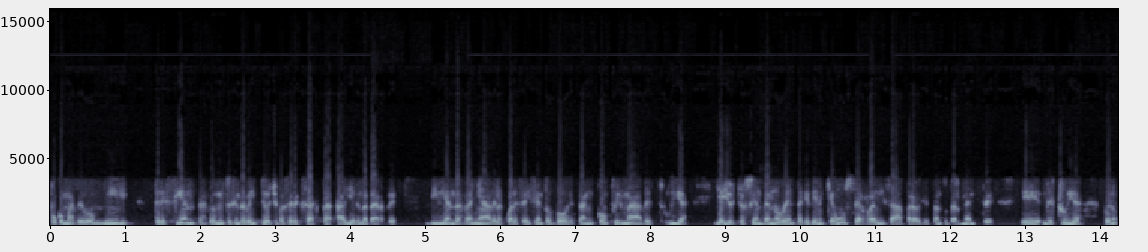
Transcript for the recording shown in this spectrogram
poco más de 2.300, 2.328 para ser exacta, ayer en la tarde, viviendas dañadas, de las cuales 602 están confirmadas, destruidas, y hay 890 que tienen que aún ser revisadas para ver si están totalmente eh, destruidas. Bueno,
